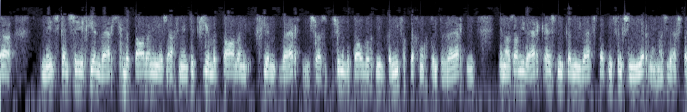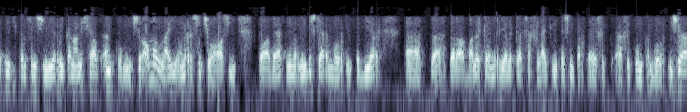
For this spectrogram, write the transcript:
uh, mense kan sê geen werk geen betaling nie is argumente geen betaling geen werk nie. So as 'n persoon betaal word nie kan nie verplig word om te werk nie. En as dan nie werk is nie kan die werksplek nie funksioneer nie. As die werksplek nie kan funksioneer nie kan dan nie geld inkom nie. So almal ly onder 'n situasie waar werknemer nie beskerm word en probeer uh dat daar ballike en redelike vergelyking tussen partye ge, uh, gekom kan word. So uh,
